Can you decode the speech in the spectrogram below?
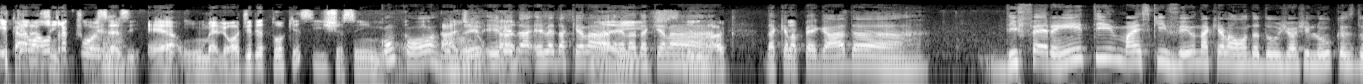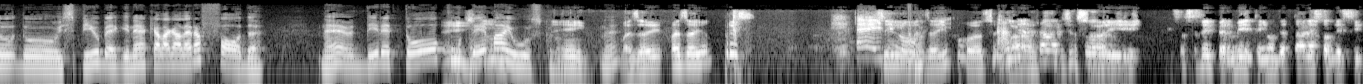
E Cara, tem uma assim, outra coisa. Scorsese é um melhor diretor que existe, assim. Concordo. Ele, ele, é da, ele, é daquela. Mas, ela é daquela. daquela pegada diferente, mas que veio naquela onda do George Lucas, do, do Spielberg, né? Aquela galera foda. Né? Diretor com sim, D maiúsculo. Sim, né? mas aí, mas aí eu não preciso. É, e Sim, de novo. Mas aí, pô, sei um lá, detalhe sobre, se vocês me permitem, um detalhe sobre esse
